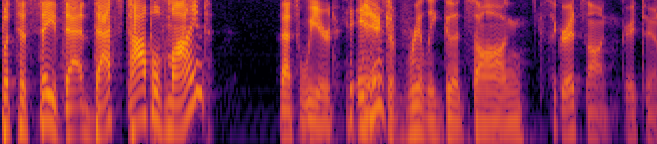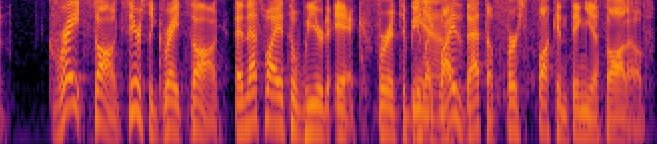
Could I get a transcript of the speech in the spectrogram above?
but to say that that's top of mind, that's weird. It Ick. is a really good song. It's a great song, great tune. Great song. Seriously, great song. And that's why it's a weird ick for it to be like, why is that the first fucking thing you thought of?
